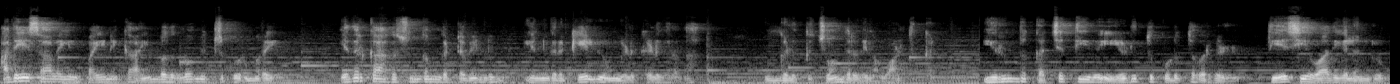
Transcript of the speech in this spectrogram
அதே சாலையில் பயணிக்க ஐம்பது கிலோமீட்டருக்கு ஒரு முறை எதற்காக சுங்கம் கட்ட வேண்டும் என்கிற கேள்வி உங்களுக்கு எழுகிறதா? உங்களுக்கு சுதந்திர தின வாழ்த்துக்கள். இருந்த கச்சத்தீவை எடுத்து கொடுத்தவர்கள் தேசியவாதிகள் என்றும்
